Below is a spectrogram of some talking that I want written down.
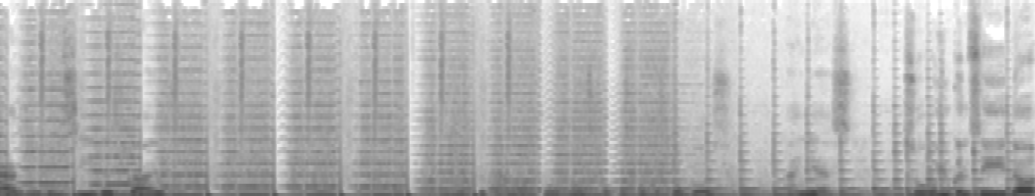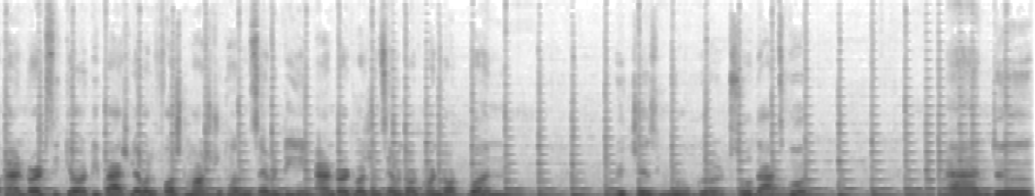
as you can see this guys the camera. Focus focus focus focus. And yes so you can see the android security patch level 1st march 2017 android version 7.1.1 which is Nougat. So that's good. And uh,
